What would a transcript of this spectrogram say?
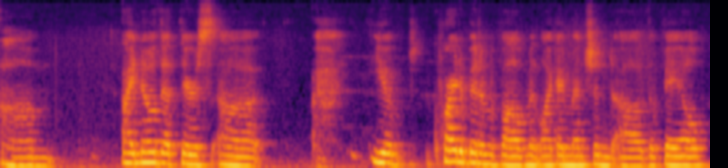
Um, I know that there's uh, you have quite a bit of involvement, like I mentioned, uh, the Vail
